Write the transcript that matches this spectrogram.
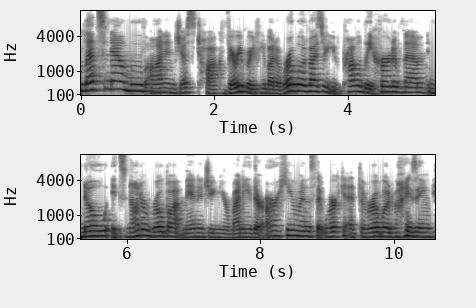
Let's now move on and just talk very briefly about a robo advisor. You've probably heard of them. No, it's not a robot managing your money. There are humans that work at the robo advising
